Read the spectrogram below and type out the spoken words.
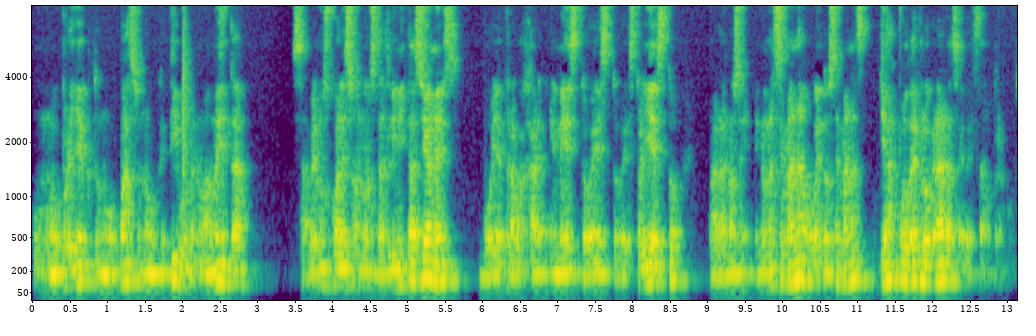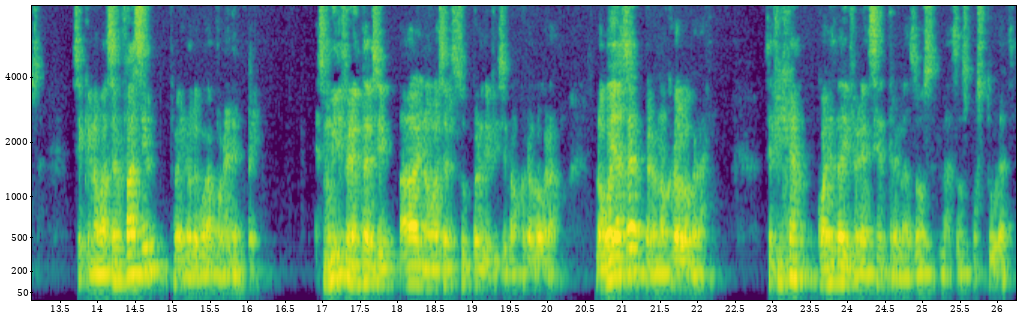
un nuevo proyecto, un nuevo paso, un nuevo objetivo, una nueva meta. Sabemos cuáles son nuestras limitaciones, voy a trabajar en esto, esto, esto y esto, para, no sé, en una semana o en dos semanas ya poder lograr hacer esta otra cosa. Sé que no va a ser fácil, pero le voy a poner empeño. Es muy diferente decir, ay, no va a ser súper difícil, no creo lograrlo. Lo voy a hacer, pero no creo lograrlo. ¿Se fijan cuál es la diferencia entre las dos, las dos posturas?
